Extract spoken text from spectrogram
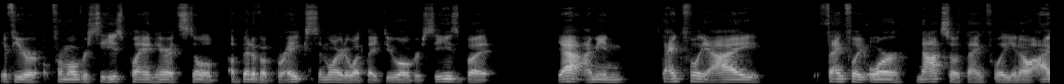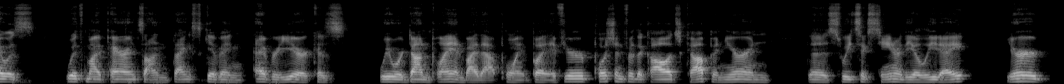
if you're from overseas playing here, it's still a bit of a break, similar to what they do overseas. But yeah, I mean, thankfully, I, thankfully or not so thankfully, you know, I was with my parents on Thanksgiving every year because we were done playing by that point. But if you're pushing for the College Cup and you're in the Sweet 16 or the Elite Eight, you're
